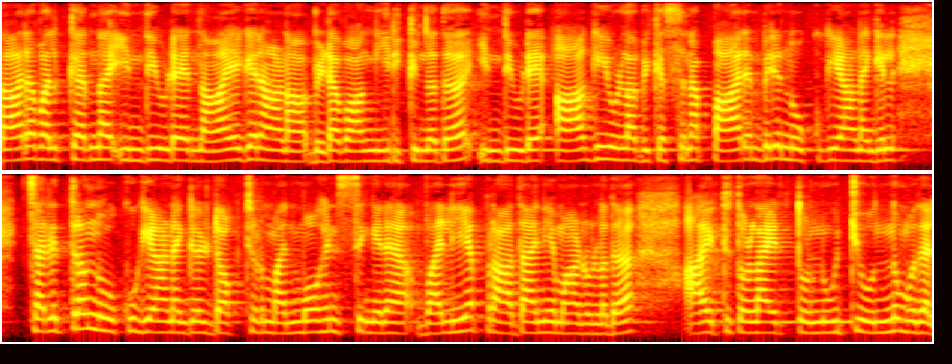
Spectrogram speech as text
ഉദാരവൽക്കരണ ഇന്ത്യയുടെ നായകനാണ് വിടവാങ്ങിയിരിക്കുന്നത്. ഇന്ത്യയുടെ ആകെയുള്ള വികസന പാരമ്പര്യം നോക്കുകയാണെങ്കിൽ ചരിത്രം നോക്കുകയാണെങ്കിൽ ഡോക്ടർ മൻമോഹൻ സിംഗിന് വലിയ പ്രാധാന്യമാണുള്ളത്. ആയിരത്തി തൊള്ളായിരത്തി തൊണ്ണൂറ്റി ഒന്ന് മുതൽ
